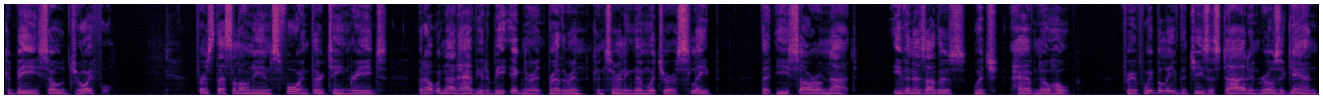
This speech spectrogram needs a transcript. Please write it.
could be so joyful. 1 Thessalonians 4 and 13 reads, but I would not have you to be ignorant, brethren, concerning them which are asleep, that ye sorrow not, even as others which have no hope. For if we believe that Jesus died and rose again,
